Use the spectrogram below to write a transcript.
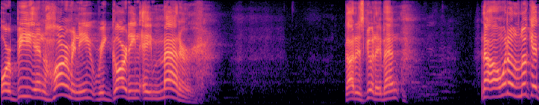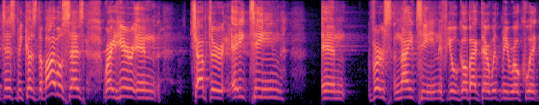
or be in harmony regarding a matter. God is good, amen. Now, I want to look at this because the Bible says right here in chapter 18 and verse 19, if you'll go back there with me real quick.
